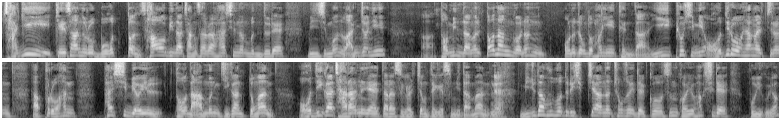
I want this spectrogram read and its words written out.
자기 계산으로 모았던 사업이나 장사를 하시는 분들의 민심은 완전히 어, 더민당을 떠난 거는 어느 정도 확인이 된다. 이 표심이 어디로 향할지는 앞으로 한 80여일 더 남은 기간 동안 어디가 잘하느냐에 따라서 결정되겠습니다만 네. 민주당 후보들이 쉽지 않은 총선이 될 것은 거의 확실해 보이고요.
